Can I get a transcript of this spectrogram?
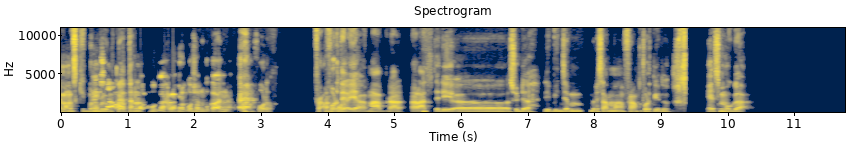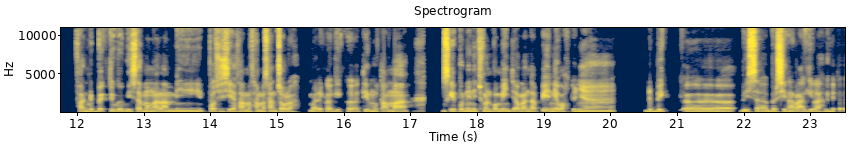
emang meskipun eh, belum salah, kelihatan bukan Leverkusen bukan. Eh, Frankfurt. Frankfurt, Frankfurt. Ya ya maaf ralat. Jadi uh, sudah dipinjam bersama Frankfurt gitu. Ya semoga Van de Beek juga bisa mengalami posisi yang sama sama Sancho lah. Balik lagi ke tim utama. Meskipun ini cuma peminjaman tapi ini waktunya The Big uh, bisa bersinar lagi lah gitu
